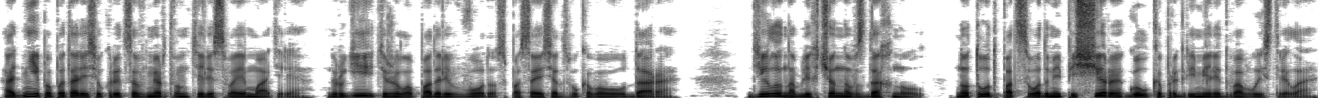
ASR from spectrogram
Одни попытались укрыться в мертвом теле своей матери, другие тяжело падали в воду, спасаясь от звукового удара. Дилан облегченно вздохнул, но тут под сводами пещеры гулко прогремели два выстрела.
